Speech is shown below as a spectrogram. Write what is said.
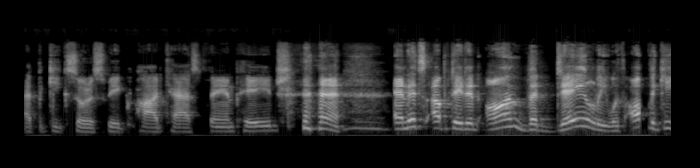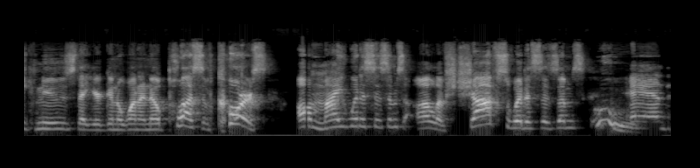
at the Geek So to Speak Podcast fan page. and it's updated on the daily with all the geek news that you're going to want to know. Plus, of course, all my witticisms, all of Shoff's witticisms, Ooh. and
